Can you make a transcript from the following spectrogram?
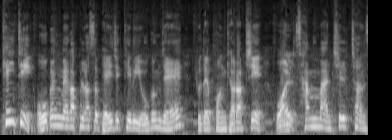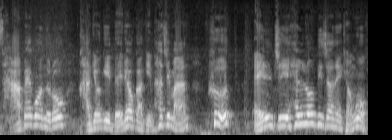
KT 500메가 플러스 베이직 TV 요금제에 휴대폰 결합 시 월 37,400원으로 가격이 내려가긴 하지만 훗 LG 헬로비전의 경우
